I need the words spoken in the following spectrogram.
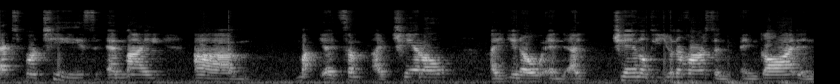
expertise and my, um, my some I channel, I you know, and I channel the universe and, and God and,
